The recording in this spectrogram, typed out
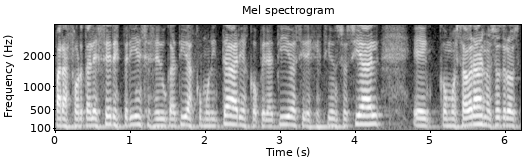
para fortalecer experiencias educativas comunitarias, cooperativas y de gestión social. Eh, como sabrás, nosotros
